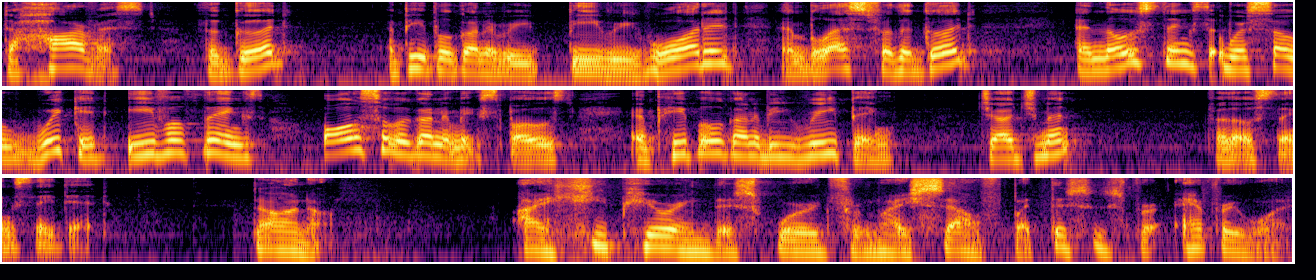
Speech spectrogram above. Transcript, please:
to harvest the good, and people are going to re- be rewarded and blessed for the good. And those things that were so wicked, evil things, also are going to be exposed, and people are going to be reaping judgment for those things they did. Donna, I keep hearing this word for myself, but this is for everyone.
